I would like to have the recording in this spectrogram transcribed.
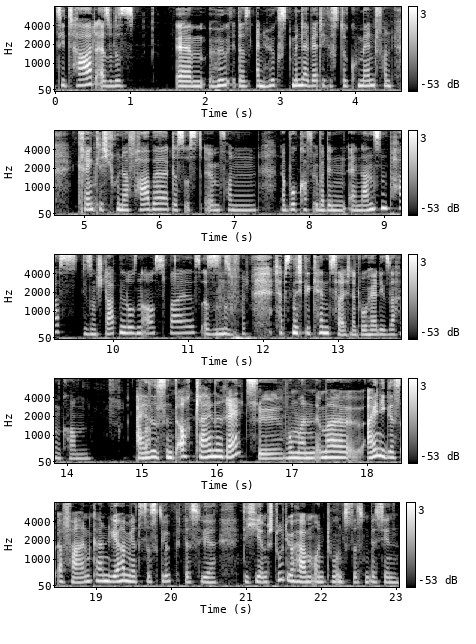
Zitat, also das ähm, das ein höchst minderwertiges Dokument von kränklich grüner Farbe. Das ist ähm, von Nabokov über den äh, Nansenpass, diesen staatenlosen Ausweis. Also so, ich habe es nicht gekennzeichnet, woher die Sachen kommen. also es sind auch kleine Rätsel, wo man immer einiges erfahren kann. Wir haben jetzt das Glück, dass wir dich hier im Studio haben und du uns das ein bisschen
